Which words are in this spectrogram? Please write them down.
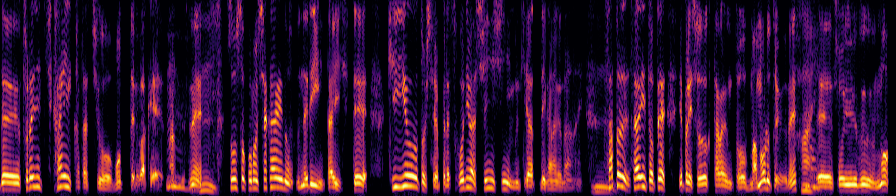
でそれに近い形を持ってるわけなんですね。そうするとこの社会のうねりに対して企業としてやっぱりそこには真摯に向き合っていかなきゃならない。さとさりとてやっぱり所属タレントを守るというね、はい、えー、そういう部分も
